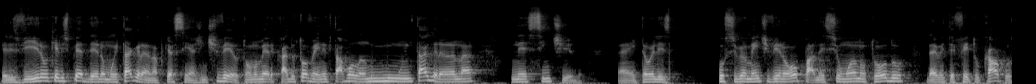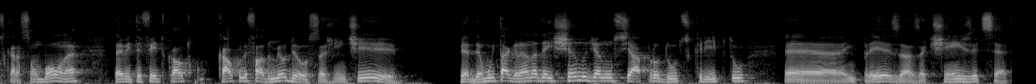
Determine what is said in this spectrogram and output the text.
Eles viram que eles perderam muita grana, porque assim, a gente vê, eu tô no mercado e tô vendo que tá rolando muita grana nesse sentido. Né? Então eles possivelmente viram, opa, nesse um ano todo devem ter feito cálculo, os caras são bons, né? Devem ter feito cálculo e falado, meu Deus, a gente perdeu muita grana deixando de anunciar produtos cripto, é, empresas, exchanges, etc.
